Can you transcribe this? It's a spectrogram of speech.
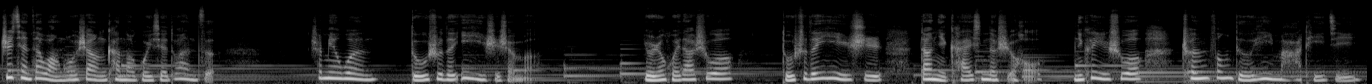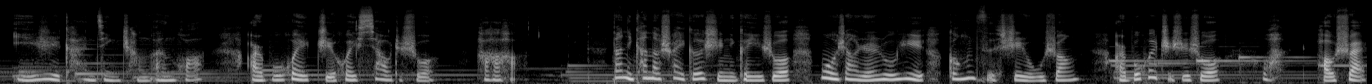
之前在网络上看到过一些段子，上面问读书的意义是什么？有人回答说，读书的意义是，当你开心的时候，你可以说“春风得意马蹄疾，一日看尽长安花”，而不会只会笑着说“哈哈哈”。当你看到帅哥时，你可以说“陌上人如玉，公子世无双”，而不会只是说“哇，好帅”。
